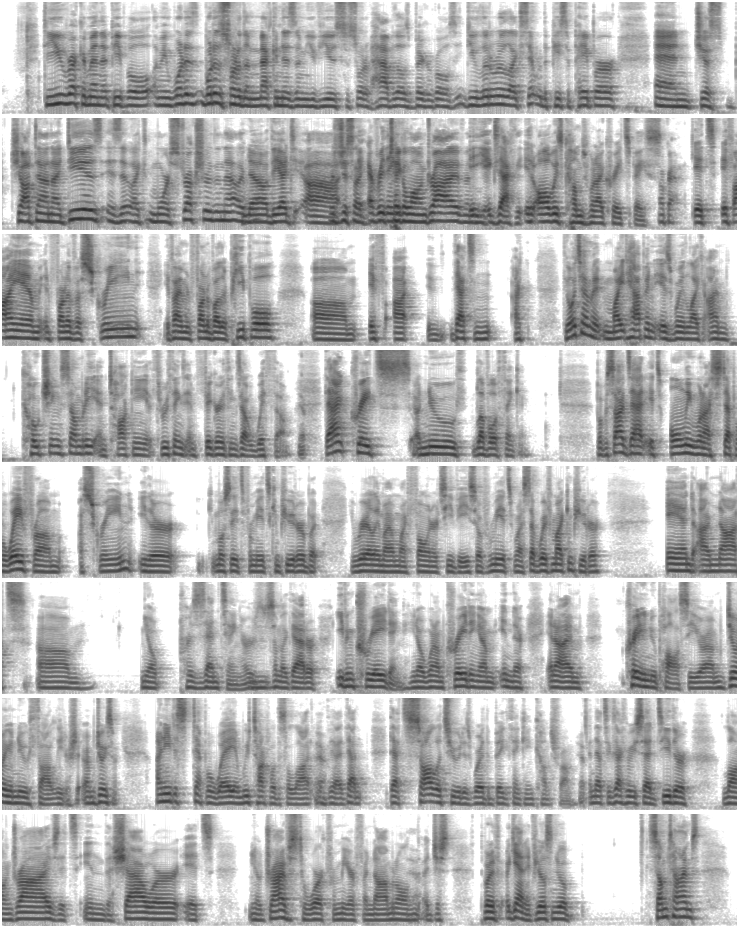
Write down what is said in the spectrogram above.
Do you recommend that people? I mean, what is what is sort of the mechanism you've used to sort of have those bigger goals? Do you literally like sit with a piece of paper and just jot down ideas? Is it like more structured than that? Like No, the idea uh, it's just like everything. Take a long drive and exactly. It always comes when I create space. okay. It's if I am in front of a screen, if I'm in front of other people, um, if I that's I, the only time it might happen is when like I'm coaching somebody and talking it through things and figuring things out with them. Yep. That creates a new level of thinking. But besides that, it's only when I step away from a screen, either mostly it's for me it's computer, but rarely am I on my phone or TV. So for me, it's when I step away from my computer and I'm not, um, you know, presenting or something like that, or even creating. You know, when I'm creating, I'm in there and I'm creating a new policy or I'm doing a new thought leadership. Or I'm doing something. I need to step away, and we've talked about this a lot. That, that that solitude is where the big thinking comes from, and that's exactly what you said. It's either long drives, it's in the shower, it's you know drives to work for me are phenomenal. I just, but if again, if you're listening to a, sometimes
